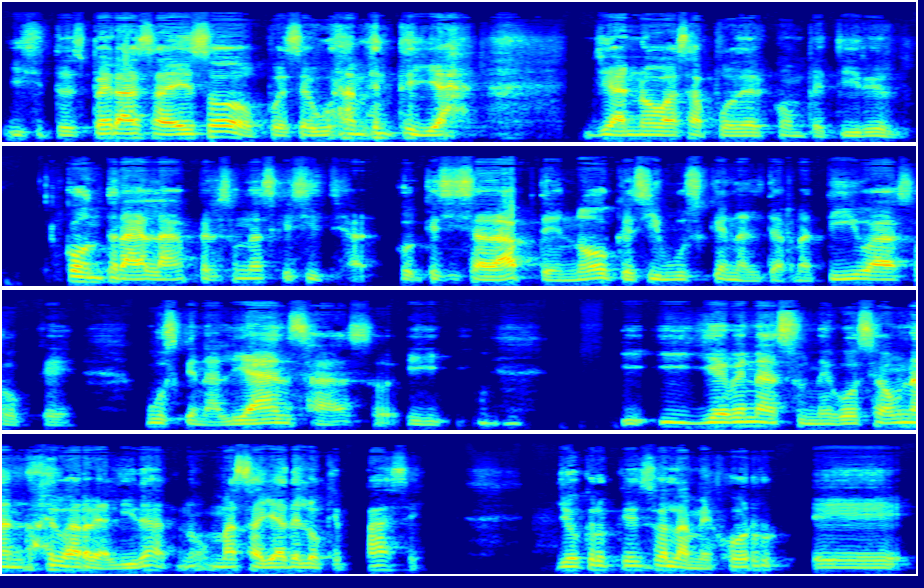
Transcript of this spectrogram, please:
si te esperas a eso, pues seguramente ya, ya no vas a poder competir contra las personas que sí, que sí se adapten, ¿no? Que sí busquen alternativas o que busquen alianzas y, y, lleven a su negocio a una nueva realidad, ¿no? Más allá de lo que pase. Yo creo que eso a lo mejor eh,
